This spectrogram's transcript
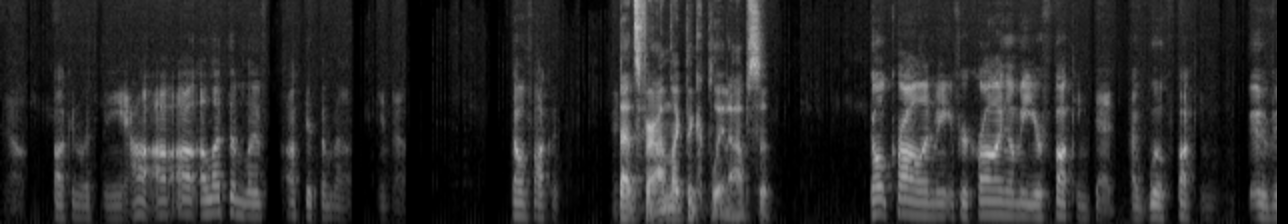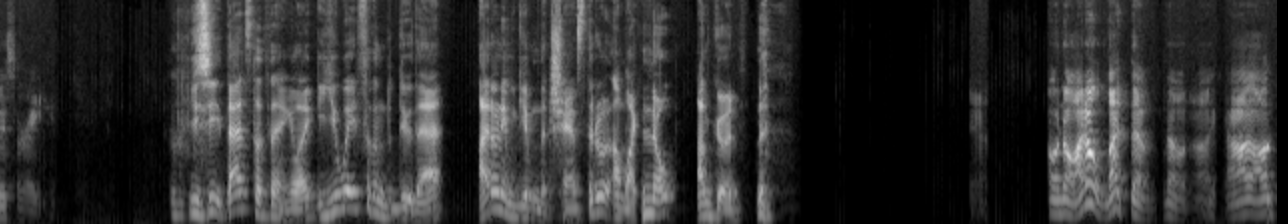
you know, fucking with me, I'll, I'll, I'll, I'll let them live. I'll get them out. You know, don't fuck with me. That's fair. I'm like the complete opposite. Don't crawl on me. If you're crawling on me, you're fucking dead. I will fucking eviscerate you. You see, that's the thing. Like, you wait for them to do that. I don't even give them the chance to do it. I'm like, nope, I'm good. Oh no, I don't let them. No, no, like, I'll, I'll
